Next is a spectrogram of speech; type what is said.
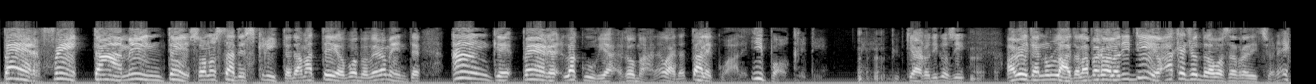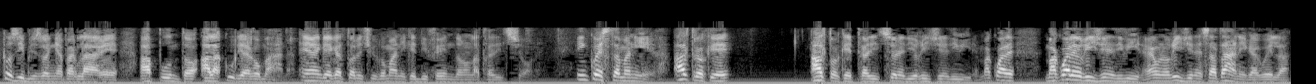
perfettamente, sono state scritte da Matteo proprio veramente anche per la curia romana, guarda, tale e quale, ipocriti. Più chiaro di così, avete annullato la parola di Dio a cagione della vostra tradizione e così bisogna parlare appunto alla curia romana e anche ai cattolici romani che difendono la tradizione. In questa maniera, altro che altro che tradizione di origine divina. Ma quale, ma quale origine divina? È un'origine satanica quella,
